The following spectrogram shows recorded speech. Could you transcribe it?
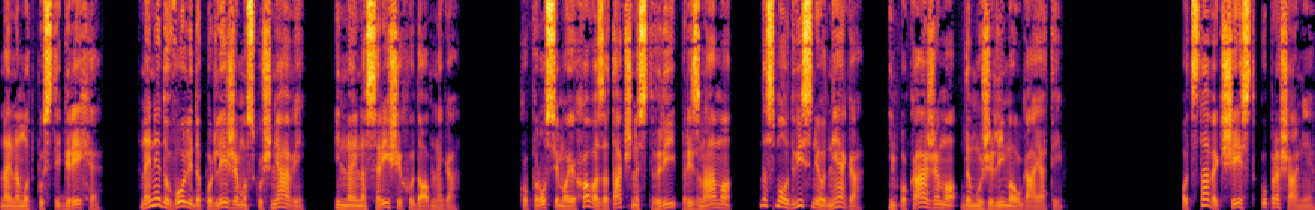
naj nam odpusti grehe, naj ne dovoli, da podležemo skušnjavi in naj nas reši hudobnega. Ko prosimo Jehova za takšne stvari, priznamo, da smo odvisni od njega in pokažemo, da mu želimo ugajati. Odstavek 6. Vprašanje.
